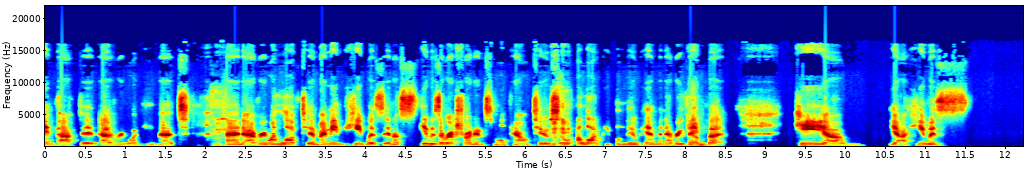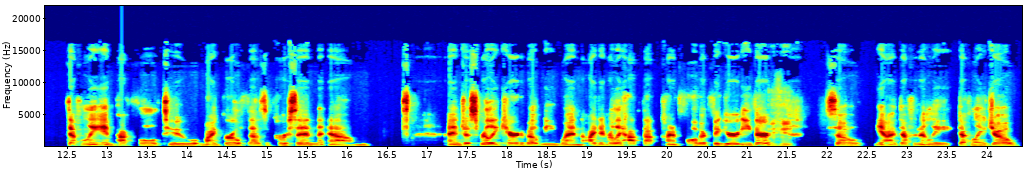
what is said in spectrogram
impacted everyone he met mm-hmm. and everyone loved him i mean he was in a he was a restaurant in a small town too mm-hmm. so a lot of people knew him and everything yep. but he um yeah he was definitely impactful to my growth as a person um and just really cared about me when i didn't really have that kind of father figure either mm-hmm. so yeah definitely definitely joe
